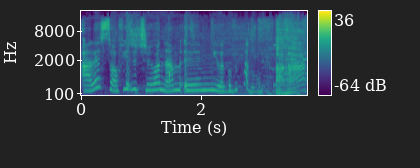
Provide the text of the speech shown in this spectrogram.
Ale Sofii życzyła nam y, miłego wypadu. Aha,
